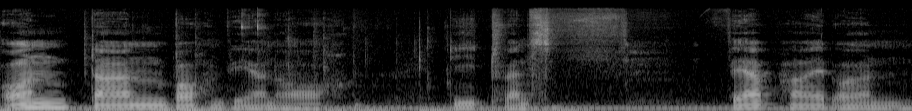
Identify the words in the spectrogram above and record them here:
Und dann brauchen wir noch die Transferpipe und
